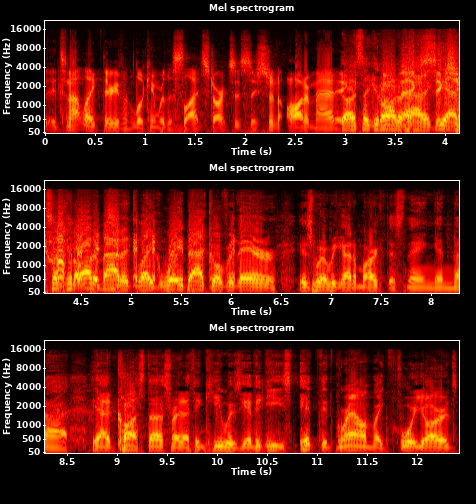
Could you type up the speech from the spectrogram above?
it's not like they're even looking where the slide starts. It's just an automatic. No, it's like an automatic. Yeah, it's like an automatic. Like way back over there is where we got to mark this thing, and uh, yeah, it cost us right. I think he was. I think he's hit the ground like four yards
